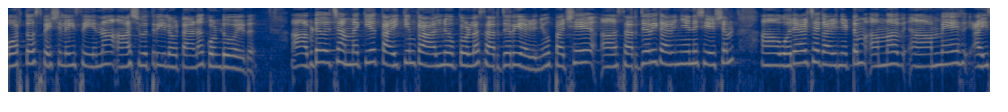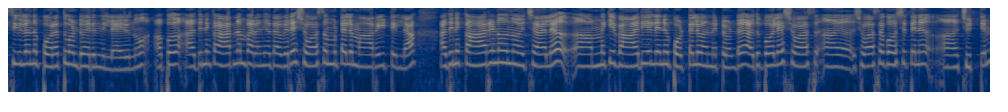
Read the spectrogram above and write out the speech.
ഓർത്തോ സ്പെഷ്യലൈസ് ചെയ്യുന്ന ആശുപത്രിയിലോട്ടാണ് കൊണ്ടുപോയത്. അവിടെ വെച്ച് അമ്മയ്ക്ക് കൈക്കും കാലിനും ഒക്കെ ഉള്ള സർജറി കഴിഞ്ഞു. പക്ഷേ സർജറി കഴിഞ്ഞതിന് ശേഷം ഒരാഴ്ച കഴിഞ്ഞിട്ടും അമ്മ അമ്മയെ ഐ സിയുയിൽ നിന്ന് പുറത്ത് കൊണ്ടുവരുന്നില്ലായിരുന്നു. അപ്പോൾ അതിന് കാരണം പറഞ്ഞത് അവർ ശ്വാസം മുട്ടൽ മാറിയിട്ടില്ല. അതിന് കാരണമെന്ന് വെച്ചാൽ അമ്മയ്ക്ക് വാരിയലിന് പൊട്ടൽ വന്നിട്ടുണ്ട്. അതുപോലെ ശ്വാസ ശ്വാസകോശത്തിന് ചുറ്റും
